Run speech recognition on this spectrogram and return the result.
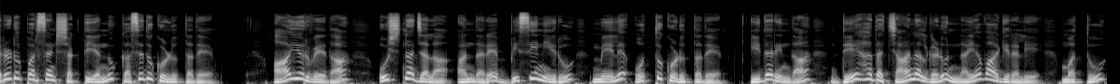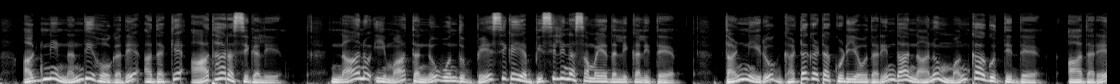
ಎರಡು ಪರ್ಸೆಂಟ್ ಶಕ್ತಿಯನ್ನು ಕಸಿದುಕೊಳ್ಳುತ್ತದೆ. ಆಯುರ್ವೇದ ಉಷ್ಣಜಲ ಅಂದರೆ ಬಿಸಿ ನೀರು ಮೇಲೆ ಒತ್ತು ಕೊಡುತ್ತದೆ. ಇದರಿಂದ ದೇಹದ ಚಾನಲ್ಗಳು ನಯವಾಗಿರಲಿ ಮತ್ತು ಅಗ್ನಿ ನಂದಿ ಹೋಗದೆ ಅದಕ್ಕೆ ಆಧಾರ ಸಿಗಲಿ. ನಾನು ಈ ಮಾತನ್ನು ಒಂದು ಬೇಸಿಗೆಯ ಬಿಸಿಲಿನ ಸಮಯದಲ್ಲಿ ಕಲಿತೆ. ತಣ್ಣೀರು ಘಟಘಟ ಕುಡಿಯುವುದರಿಂದ ನಾನು ಮಂಕಾಗುತ್ತಿದ್ದೆ. ಆದರೆ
